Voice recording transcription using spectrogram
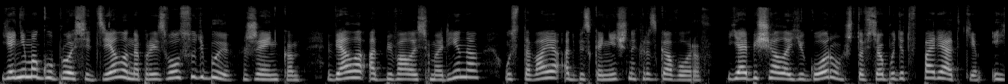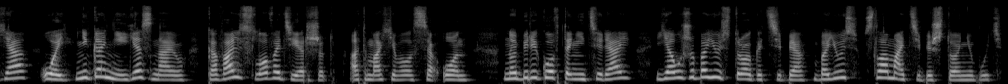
«Я не могу бросить дело на произвол судьбы, Женька», — вяло отбивалась Марина, уставая от бесконечных разговоров. «Я обещала Егору, что все будет в порядке, и я...» «Ой, не гони, я знаю, Коваль слово держит», — отмахивался он. «Но берегов-то не теряй, я уже боюсь трогать тебя, боюсь сломать тебе что-нибудь».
